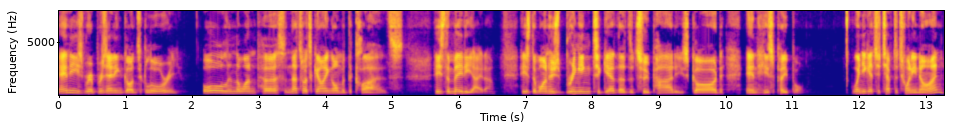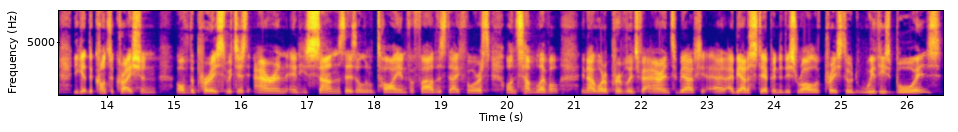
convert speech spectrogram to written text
and he's representing God's glory, all in the one person. That's what's going on with the clothes. He's the mediator. He's the one who's bringing together the two parties, God and his people. When you get to chapter 29, you get the consecration of the priest, which is Aaron and his sons. There's a little tie in for Father's Day for us on some level. You know, what a privilege for Aaron to be able to, uh, be able to step into this role of priesthood with his boys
